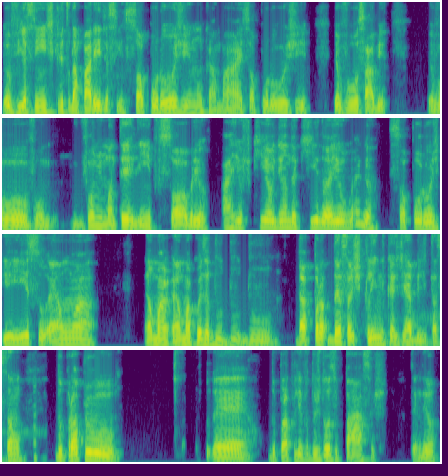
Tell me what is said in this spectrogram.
eu vi assim, escrito na parede, assim, só por hoje, nunca mais, só por hoje eu vou, sabe, eu vou, vou, vou me manter limpo, sóbrio. Aí eu fiquei olhando aquilo, aí eu, só por hoje. E isso é uma é uma, é uma coisa do, do, do da, dessas clínicas de reabilitação do próprio é, do próprio livro dos Doze Passos entendeu?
